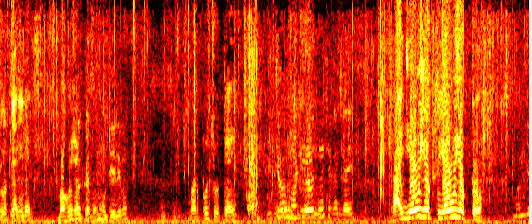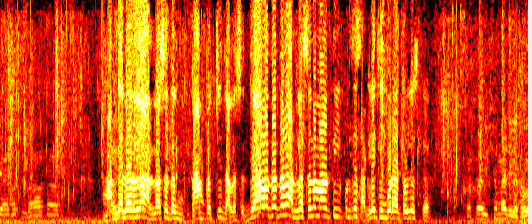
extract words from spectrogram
छोटी आली. बघू शकता तुम्ही. मोठी आली बघ. भरपूर छोटी आहे. तिच्यावर मोठी येऊच नाही शकत गाई काय येऊ शकतो येऊ शकतो. म्हणजे आता थोडा आता मांग्या दादाला आणला असं तर काम पच्चीस झालं असं देवा दादाला आणलं असं ना मला ती इकडचे सगळे चिंबोरे आठवले असते. कसा विषय माहिती का तो?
